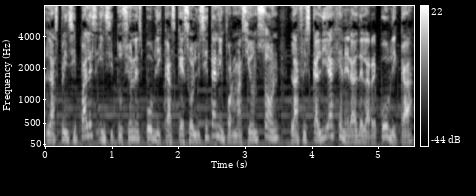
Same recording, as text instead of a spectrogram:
las principales instituciones públicas que solicitan información son la Fiscalía General de la República,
